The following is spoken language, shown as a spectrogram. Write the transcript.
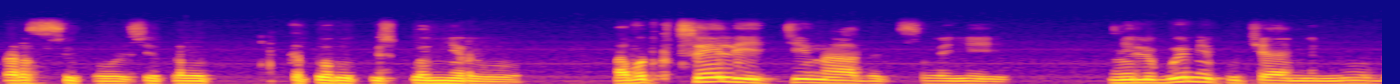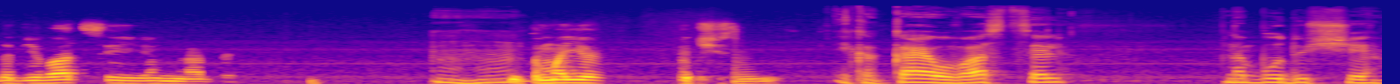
рассыпалась, это вот, которую ты спланировал. А вот к цели идти надо, к своей. Не любыми путями, но добиваться ее надо. Угу. Это мое чувство. И какая у вас цель на будущее,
